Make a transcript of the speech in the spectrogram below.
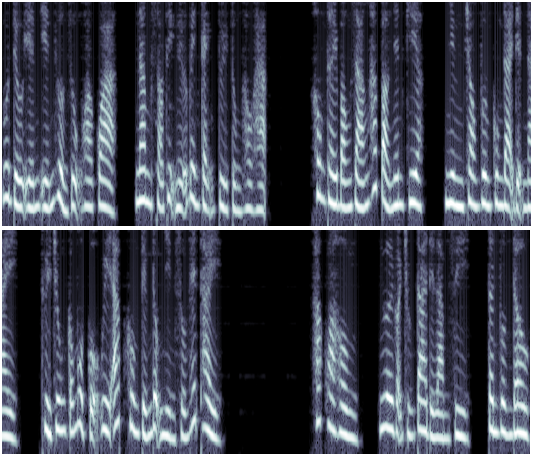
ngôn tiểu yến yến hưởng dụng hoa quả, năm sáu thị nữ bên cạnh tùy tùng hầu hạ. Không thấy bóng dáng hắc bảo nhân kia, nhưng trong vương cung đại điện này, Thủy Trung có một cỗ uy áp không tiếng động nhìn xuống hết thầy. Hắc hoa hồng, ngươi gọi chúng ta để làm gì, tân vương đâu?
